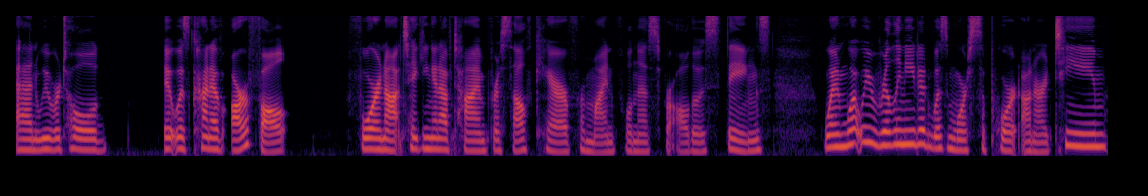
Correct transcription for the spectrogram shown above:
and we were told it was kind of our fault for not taking enough time for self care, for mindfulness, for all those things, when what we really needed was more support on our team.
